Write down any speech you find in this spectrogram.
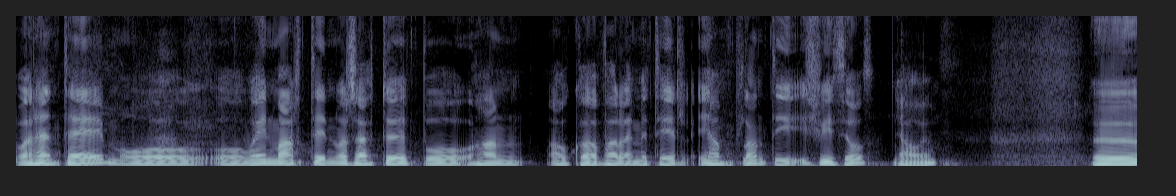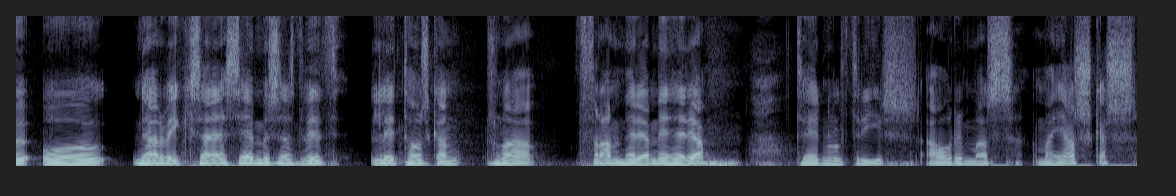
var hent heim og, og Wayne Martin var sagt upp og hann ákvaða að fara einmitt til Jamtland í, í Svíþjóð. Já, já, uh, og Njarvík semur semst við litánskan svona framherja miðherja. 203 Árimas Majaskas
